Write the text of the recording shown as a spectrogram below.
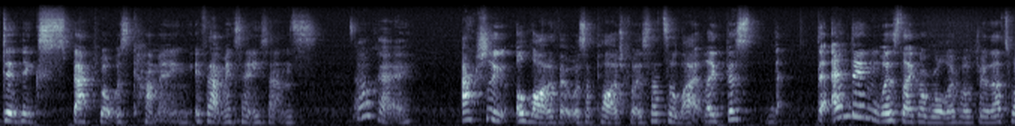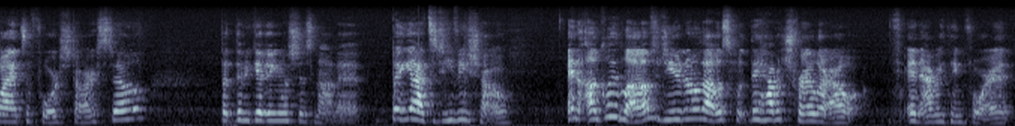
didn't expect what was coming, if that makes any sense. Okay. Actually, a lot of it was a plot twist. That's a lie. Like this, the ending was like a roller coaster. That's why it's a four star still. But the beginning was just not it. But yeah, it's a TV show. And Ugly Love. Do you know that was they have a trailer out and everything for it,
